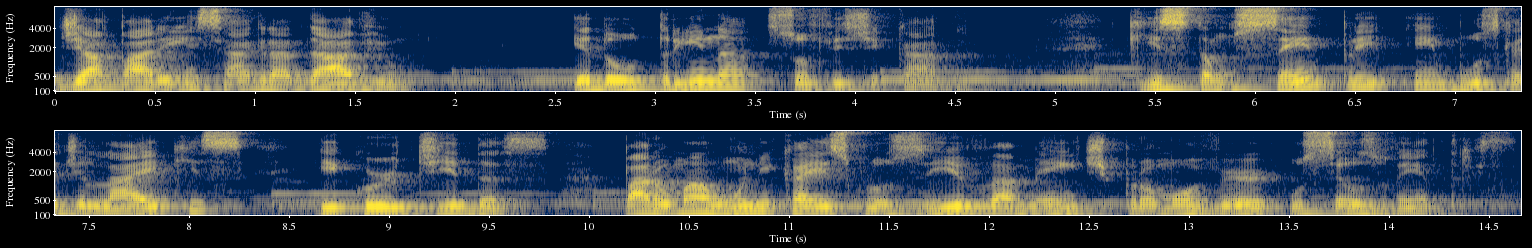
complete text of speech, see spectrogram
de aparência agradável e doutrina sofisticada, que estão sempre em busca de likes e curtidas para uma única e exclusivamente promover os seus ventres.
